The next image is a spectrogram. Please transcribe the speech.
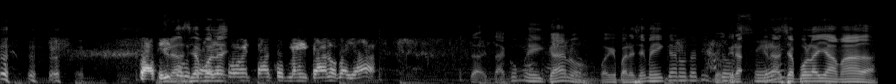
Tatito, Gracias por la- con el taco mexicano para allá. Con mexicano, porque parece mexicano, Tatito. No Gra- sé. Gracias por la llamada.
